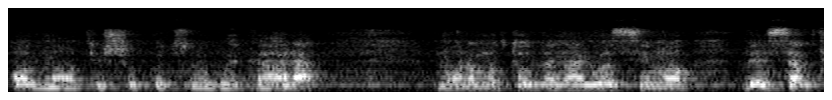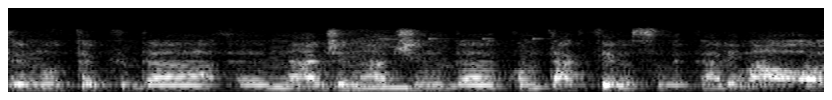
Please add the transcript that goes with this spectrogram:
odmah otišao kod svog lekara. Moramo to da naglasimo da je sad trenutak da e, nađe način da kontaktira sa lekarima, a o,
